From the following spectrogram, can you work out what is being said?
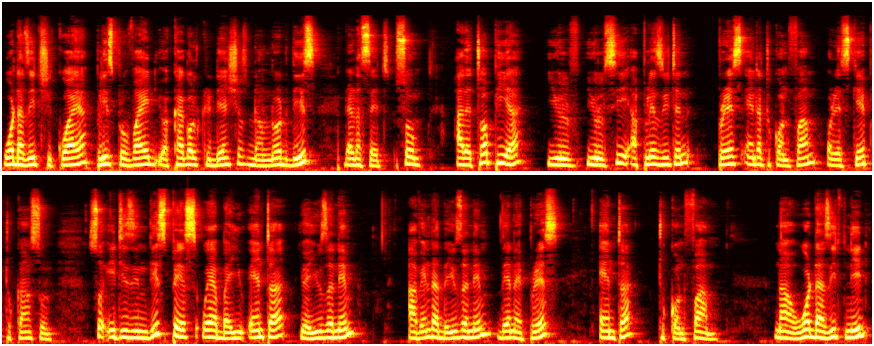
What does it require? Please provide your Kaggle credentials to download this dataset. So at the top here, you'll you'll see a place written press enter to confirm or escape to cancel. So it is in this space whereby you enter your username. I've entered the username, then I press enter to confirm. Now, what does it need?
